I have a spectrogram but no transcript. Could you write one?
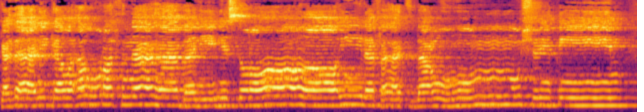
كذلك وأورثناها بني إسرائيل فأتبعوهم مشرقين.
